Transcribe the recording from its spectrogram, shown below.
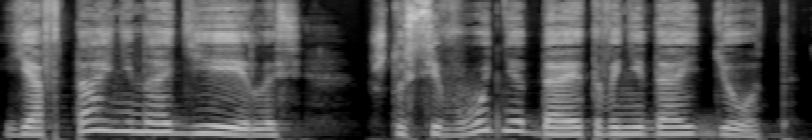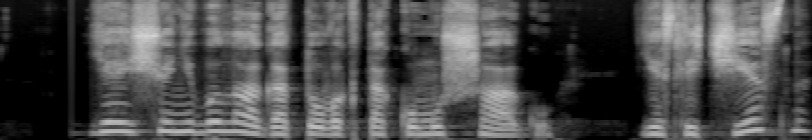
Я втайне надеялась, что сегодня до этого не дойдет. Я еще не была готова к такому шагу. Если честно,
